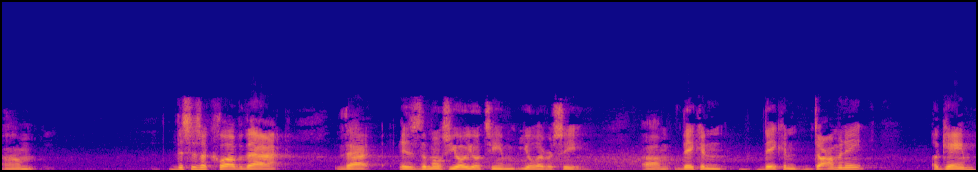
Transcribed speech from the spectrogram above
um, this is a club that that is the most yo-yo team you'll ever see. Um, they can they can dominate a game,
